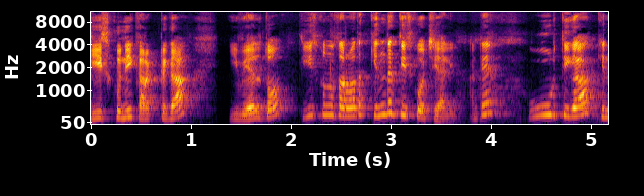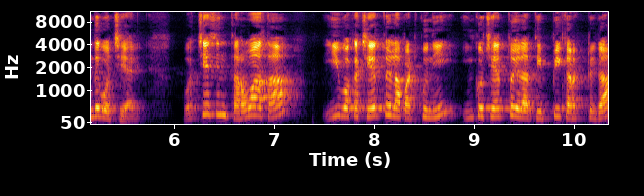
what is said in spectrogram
తీసుకుని కరెక్ట్గా ఈ వేలుతో తీసుకున్న తర్వాత కిందకి తీసుకొచ్చేయాలి. అంటే పూర్తిగా కిందకు వచ్చేయాలి. వచ్చేసిన తర్వాత ఈ ఒక చేత్తో ఇలా పట్టుకుని ఇంకో చేత్తో ఇలా తిప్పి కరెక్ట్గా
